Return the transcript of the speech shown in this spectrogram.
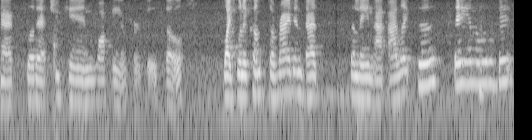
back so that you can walk in your purpose. So, like when it comes to writing, that's the lane I, I like to stay in a little bit.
